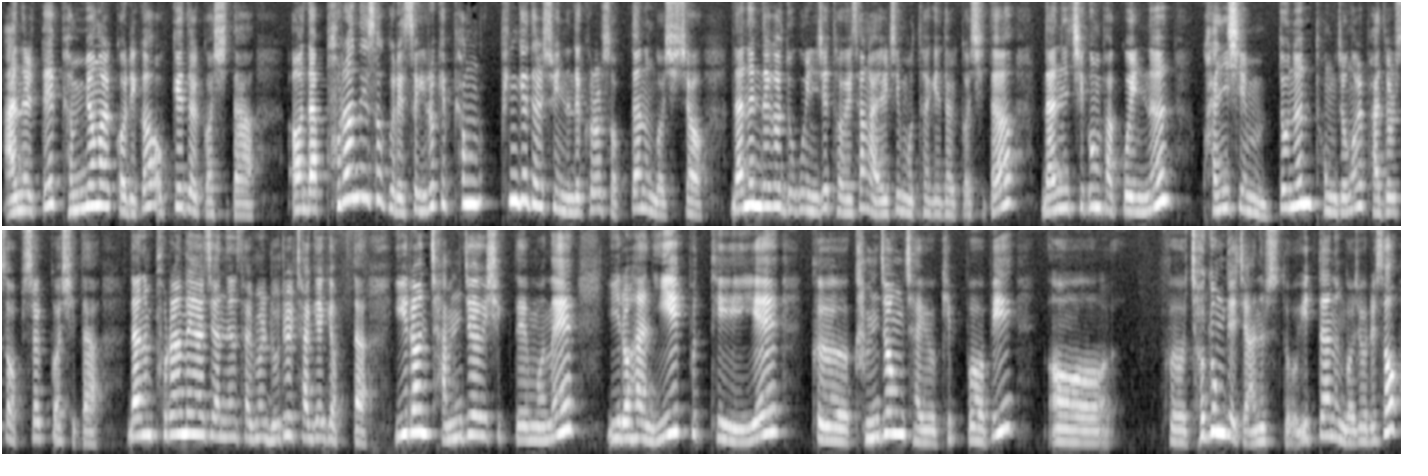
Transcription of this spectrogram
않을 때 변명할 거리가 없게 될 것이다. 어, 나 불안해서 그랬어. 이렇게 평, 핑계 댈 수 있는데 그럴 수 없다는 것이죠. 나는 내가 누구인지 더 이상 알지 못하게 될 것이다. 나는 지금 받고 있는 관심 또는 동정을 받을 수 없을 것이다. 나는 불안해하지 않는 삶을 누릴 자격이 없다. 이런 잠재의식 때문에 이러한 EFT의 그 감정 자유 기법이 어, 그 적용되지 않을 수도 있다는 거죠. 그래서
